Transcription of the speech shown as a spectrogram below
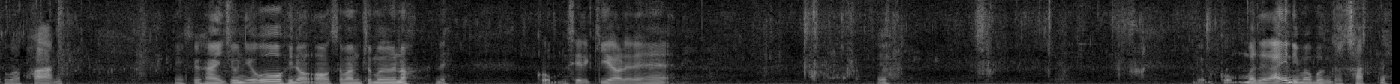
ถือว่าผ่านนี่คือให้ชูนิ้วพี่น้องออกสม่ำเสมอเนาะเด้กลมเศรษเกี่ยวเลยแหละเดี๋ยวกลมเมื่อไหรนี่มาเบิ่งคักๆนี่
